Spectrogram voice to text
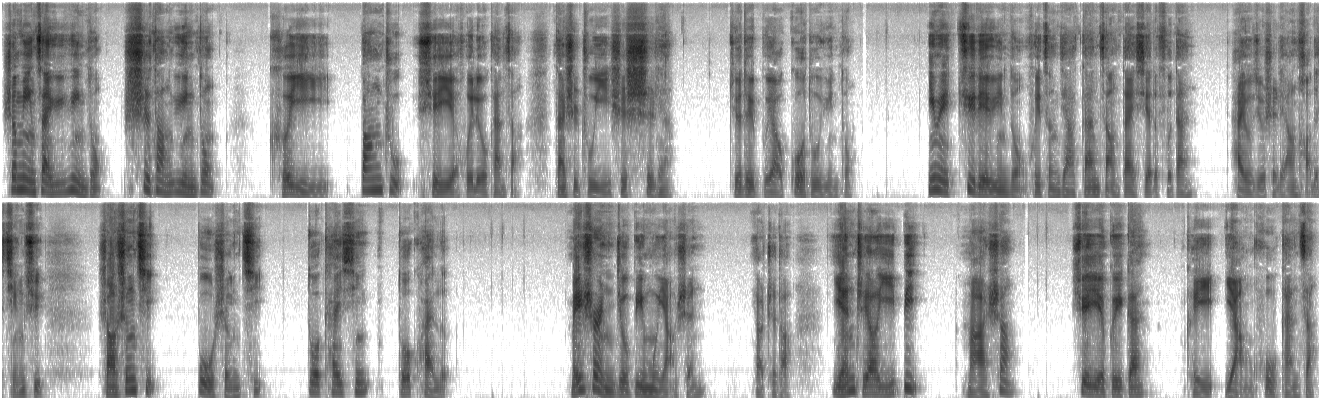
生命在于运动，适当运动可以帮助血液回流肝脏，但是注意是适量，绝对不要过度运动。因为剧烈运动会增加肝脏代谢的负担。还有就是良好的情绪，少生气，不生气，多开心，多快乐。没事你就闭目养神，要知道眼只要一闭，马上血液归肝，可以养护肝脏。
